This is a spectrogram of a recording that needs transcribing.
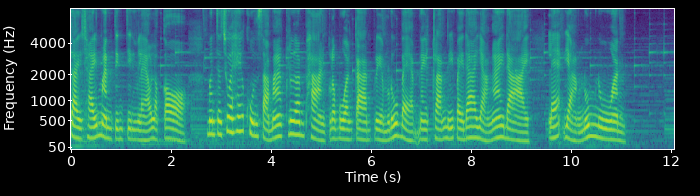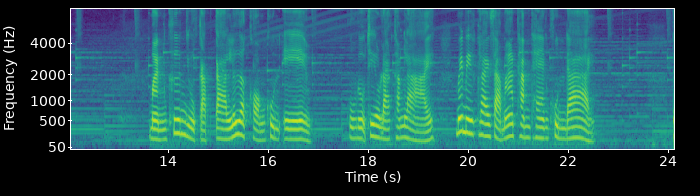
ใจใช้มันจริงๆแล้วแล่ะก็ มันจะช่วยให้คุณสามารถเคลื่อนผ่านกระบวนการเปลี่ยนรูปแบบในครั้งนี้ไปได้อย่างง่ายดาย และอย่างนุ่มนวล มันขึ้นอยู่กับการเลือกของคุณเองผู้รู้ที่รักทั้งหลาย ไม่มีใครสามารถทำแทนคุณได้ จ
